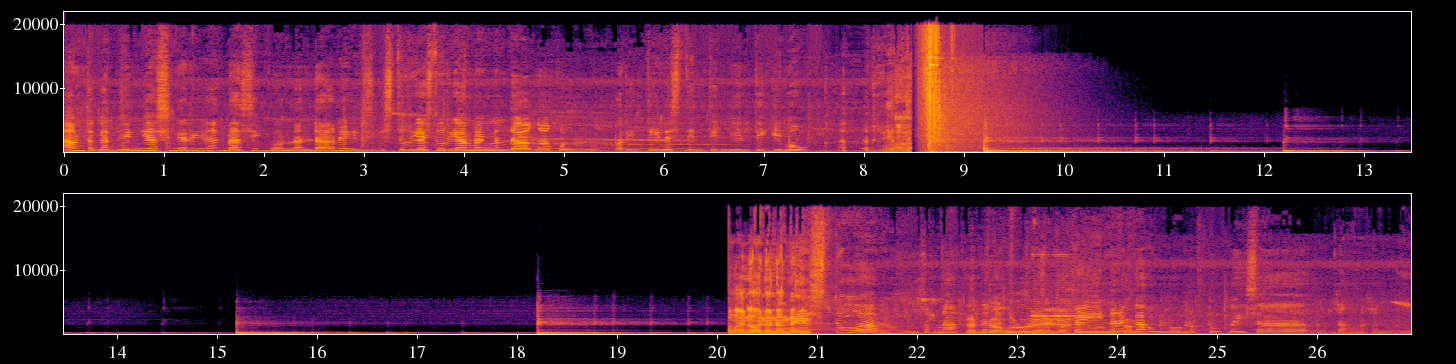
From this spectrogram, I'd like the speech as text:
Ang taga Dueñas nga riyan, basi ko nanda rin, istorya-istorya lang nanda nga kung parintinas din tinyinti gimo. Kung ano-ano nang na Kristo am, unsak na ako na nagipito kay narangga ulo nagtukay sa utang na kanulo.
